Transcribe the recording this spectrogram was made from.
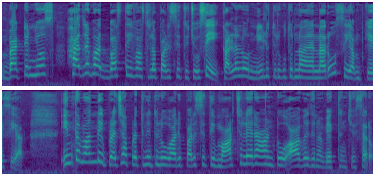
బ్యాక్ టు న్యూస్. హైదరాబాద్ బస్తీ వాసుల పరిస్థితి చూసి కళ్ళలో నీళ్ళు తిరుగుతున్నాయన్నారు సీఎం కేసీఆర్. ఇంతమంది ప్రజాప్రతినిధులు వారి పరిస్థితి మార్చలేరా అంటూ ఆవేదన వ్యక్తం చేశారు.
